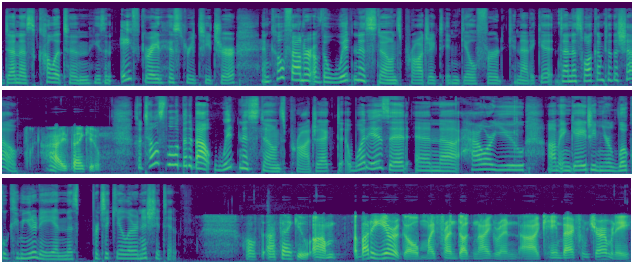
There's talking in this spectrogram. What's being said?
Dennis Culliton. He's an eighth grade history teacher and co founder of the Witness Stones Project in Guilford, Connecticut. Dennis, welcome to the show. Hi, thank you. So tell us a little bit about Witness Stones Project. What is it, and uh, how are you um, engaging your local community in this particular initiative? Oh, uh, thank you. Um, about a year ago, my friend Doug Nygren uh, came back from Germany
